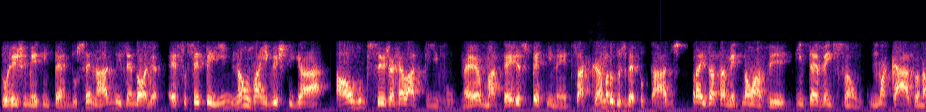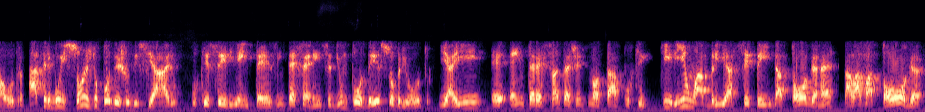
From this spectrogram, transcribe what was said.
do regimento interno do Senado, dizendo: olha, essa CPI não vai investigar algo que seja relativo, né, matérias pertinentes à Câmara dos Deputados, para exatamente não haver intervenção uma casa na outra, atribuições do Poder Judiciário, porque seria, em tese, interferência de um poder sobre outro. E aí é, é interessante a gente notar, porque queriam abrir a CPI da toga, né, da Lava a toga.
